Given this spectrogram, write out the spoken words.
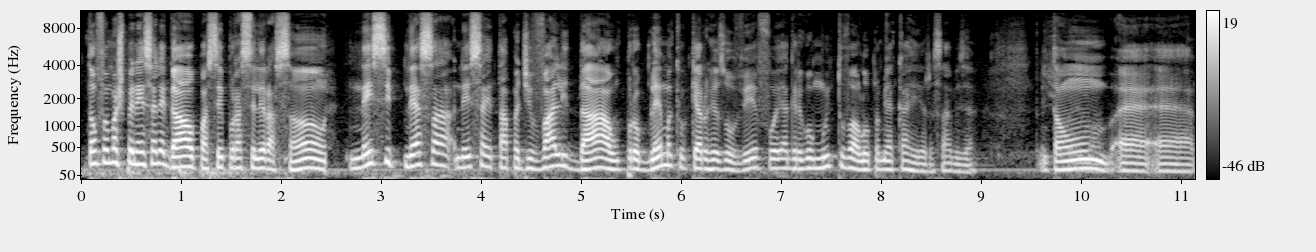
Então foi uma experiência legal, passei por aceleração. Nesse, nessa, nessa etapa de validar um problema que eu quero resolver, foi agregou muito valor para minha carreira, sabe, Zé? Então, é, é,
